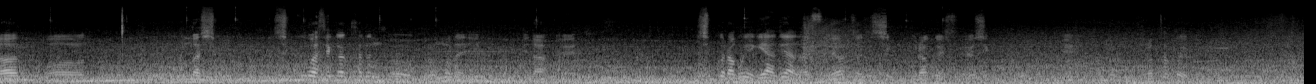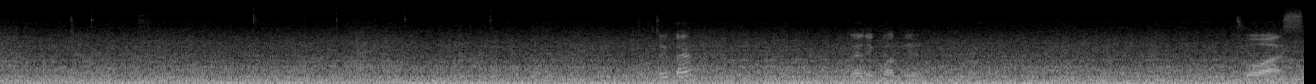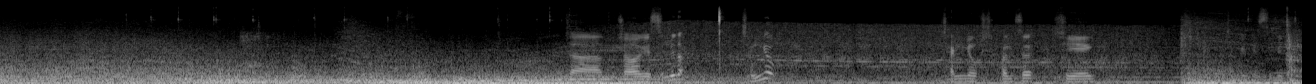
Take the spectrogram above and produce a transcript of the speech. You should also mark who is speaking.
Speaker 1: 물론 뭐 뭔가 식, 식구가 생각하는 그, 그런 건 아닙니다. 예. 식구라고 얘기하지 않았어요. 저는 식구라고 했어요. 식구. 예. 그렇다고 이거. 뜰까요? 떠야 될 것 같네요. 좋았어. 자, 도착하겠습니다. 장력! 장력 시퀀스 시행. 시작하겠습니다.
